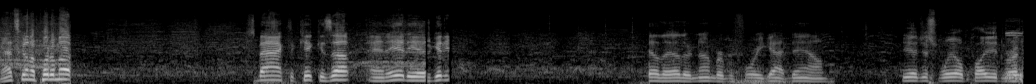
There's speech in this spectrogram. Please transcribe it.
that's going to put them up. It's back. The kick is up, and it is getting. Tell the other number before he got down. yeah, just well played. Right.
